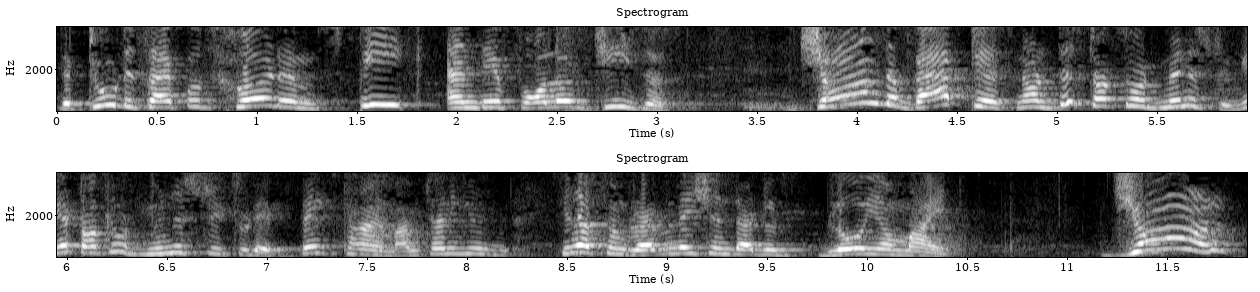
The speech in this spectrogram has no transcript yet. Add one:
The two disciples heard him speak and they followed Jesus. John the Baptist, now this talks about ministry. We are talking about ministry today, big time. I'm telling you, he'll have some revelation that will blow your mind. John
